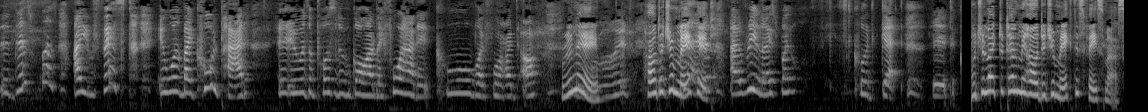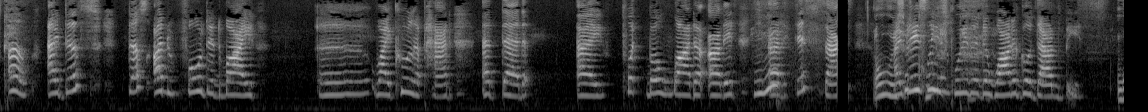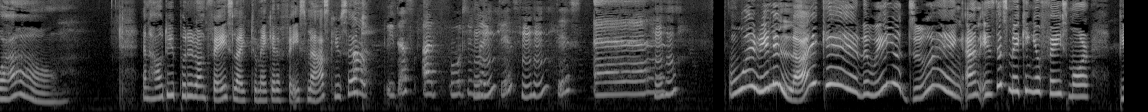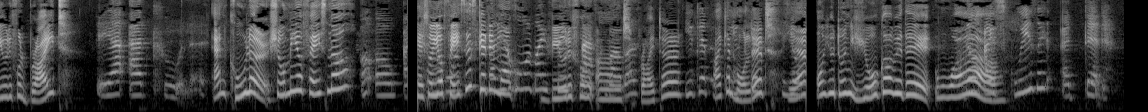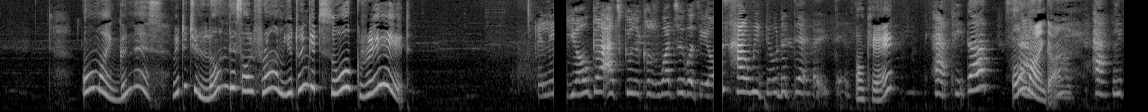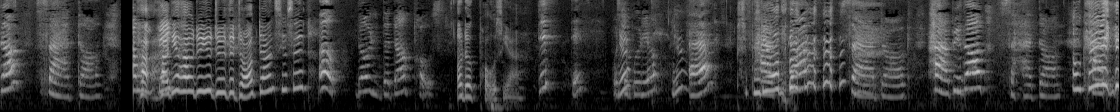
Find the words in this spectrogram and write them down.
This was I first. It was my cool pad. It, it was supposed to go on my forehead It cool my forehead off. Really? How did you make it? I realized my face could get it. Would you like to tell me how did you make this face mask? Oh, I just just unfolded my uh my cooler pad and then I put more water on it Mhm. and this side Oh, is I it basically cool? squeeze it the water go down the Wow. And how do you put it on face, like to make it a face mask, you said? Oh, just unfold it Mhm. like this, Mm-hmm. this and Mm-hmm. Oh, I really like it, the way you're doing. And is this making your face more beautiful, bright, yeah and cooler. and cooler? Show me your face now. Uh oh. Okay, so your face is getting more hold my face beautiful back, and brighter. You can I can hold can it. Yeah. Oh, you're doing yoga with it. Wow. No, I squeeze it I did. Oh my goodness. Where did you learn this all from? You're doing it so great. I learned yoga at school because once it was yoga. This is how we do the day. Okay. Happy dog. Oh my dog. God. Happy dog. Sad dog. Ha- Hadia, how do you do the dog dance, you said? Oh, no, the dog pose. Oh, dog pose, yeah. This. Put Yeah. your booty up. Yeah. And Put your booty Happy up. dog. sad dog. Happy dog. Sad dog. okay.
